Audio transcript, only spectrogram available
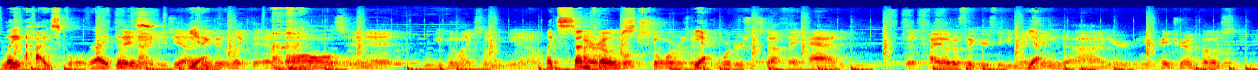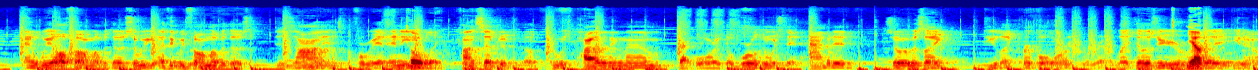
late high school, right? That late nineties, yeah. yeah. I think that like the at malls and at even like some you know Like Suncoast. bookstores and Yeah. orders and stuff. They had the Kaiyodo figures that you Yeah. mentioned uh, in your in your Patreon post, and we all fell in love with those. So we I think we fell in love with those designs before we had any Totally. concept of, of who was piloting them Right. or the world in which they inhabited. So it was like, do you like purple, orange, or red? Like those are your Yeah. really you know.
